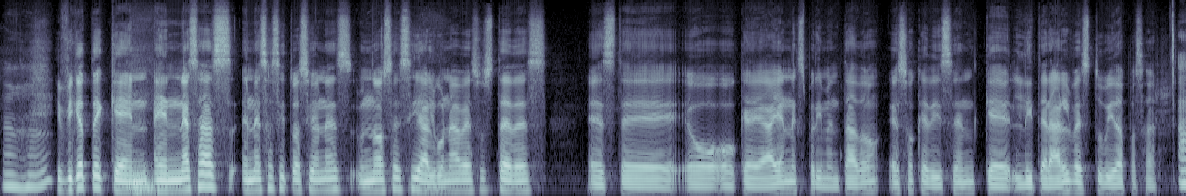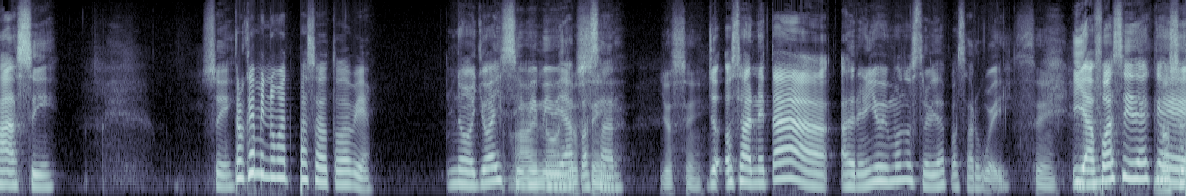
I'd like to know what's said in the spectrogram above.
Ajá. Y fíjate que en, en esas, en esas situaciones, no sé si alguna vez ustedes, este, o, o que hayan experimentado eso que dicen que literal ves tu vida pasar. Ah, sí. Sí. Creo que a mí no me ha pasado todavía. No, yo ahí sí Ay, vi no, mi vida yo sí. Yo sí, Yo- o sea, neta, Adrián y yo vimos nuestra vida pasar, güey. sí. Y ya fue así de que. No sé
